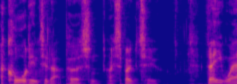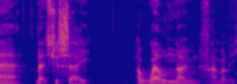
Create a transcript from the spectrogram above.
according to that person I spoke to, they were, let's just say, a well known family.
